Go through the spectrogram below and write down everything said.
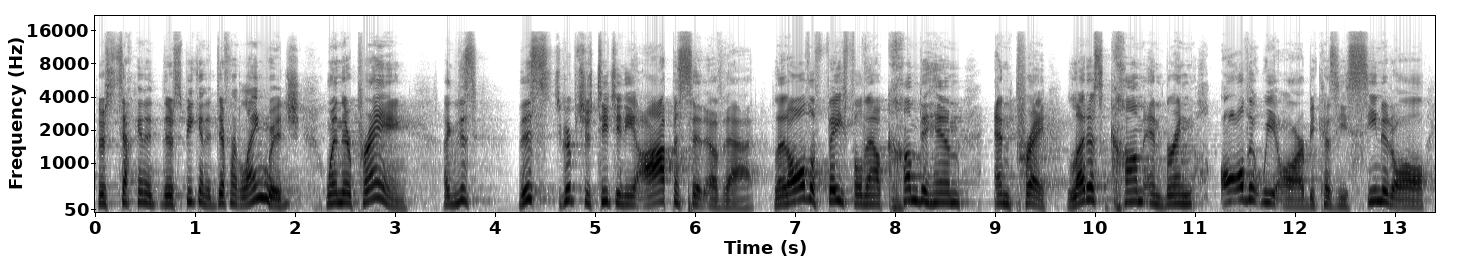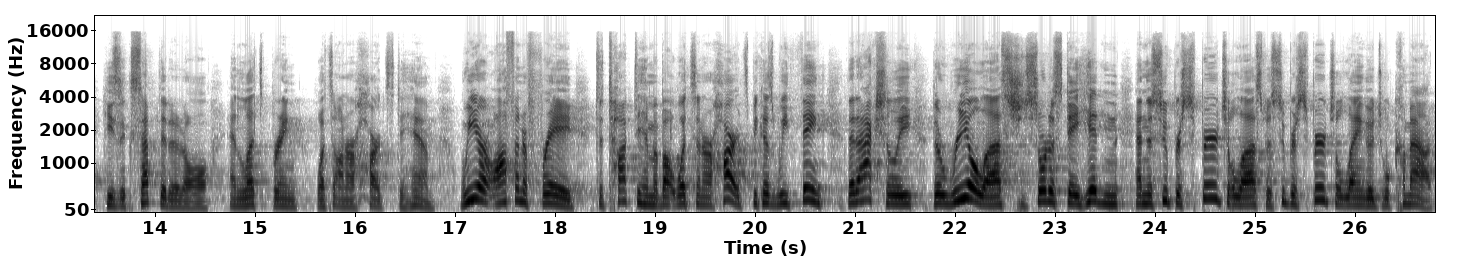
they're, stuck in a, they're speaking a different language when they're praying? Like, this, this scripture is teaching the opposite of that. Let all the faithful now come to him and pray. Let us come and bring all that we are because He's seen it all, He's accepted it all, and let's bring what's on our hearts to Him. We are often afraid to talk to Him about what's in our hearts because we think that actually the real us should sort of stay hidden and the super spiritual us with super spiritual language will come out.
